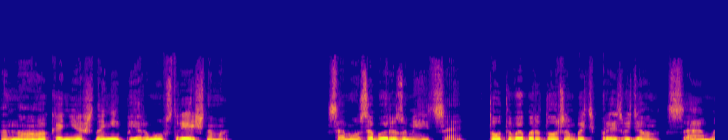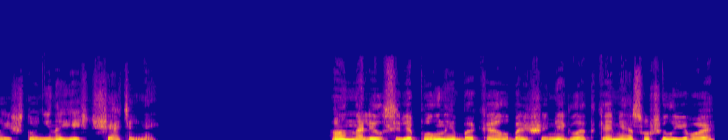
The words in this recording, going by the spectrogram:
Но, конечно, не первому встречному, Само собой разумеется, тут выбор должен быть произведен самый что ни на есть тщательный. Он налил себе полный бокал, большими глотками осушил его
